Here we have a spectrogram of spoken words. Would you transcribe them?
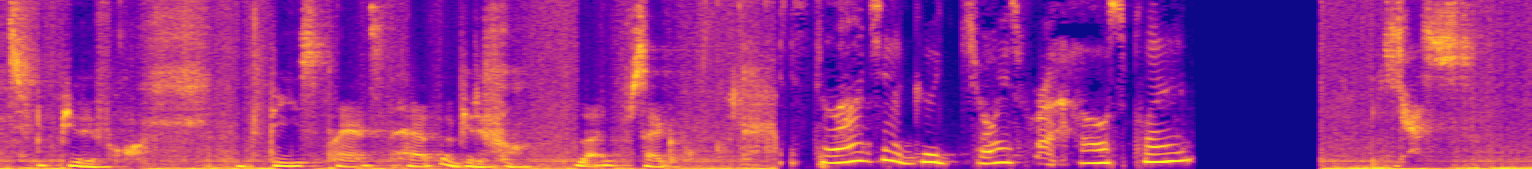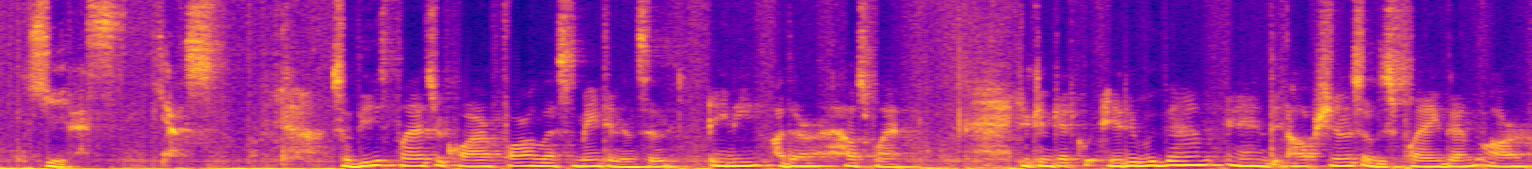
It's beautiful. These plants have a beautiful life cycle. Is tillandsia a good choice for a house plant? Yes. Yes. Yes. So these plants require far less maintenance than any other houseplant. You can get creative with them, and the options of displaying them are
